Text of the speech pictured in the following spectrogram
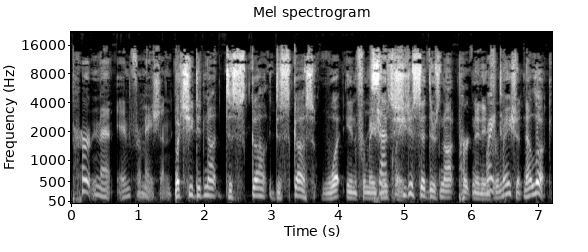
pertinent information. But she did not discuss discuss what information. Exactly. She just said there's not pertinent Right. information. Now look,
